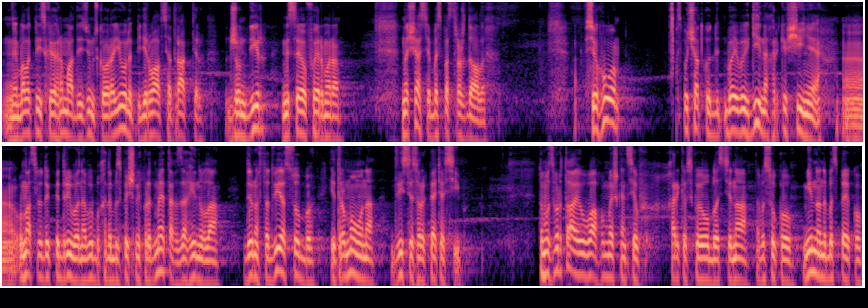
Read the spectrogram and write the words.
Балаклійської громади Ізюмського району підірвався трактор Джон Дір місцевого фермера. На щастя, без постраждалих. Всього з початку бойових дій на Харківщині е, унаслідок підриву на вибухонебезпечних предметах загинуло 92 особи і травмовано 245 осіб. Тому звертаю увагу мешканців Харківської області на високу мінну небезпеку,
